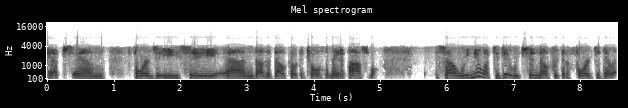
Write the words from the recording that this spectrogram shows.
chips in Ford's EEC and uh, the Delco controls that made it possible. So we knew what to do. We just didn't know if we could afford to do it.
